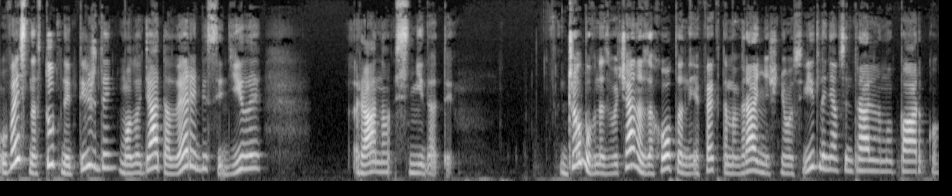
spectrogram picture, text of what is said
Увесь наступний тиждень молодята Леребі сиділи рано снідати. Джо був надзвичайно захоплений ефектами вранішнього освітлення в центральному парку,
